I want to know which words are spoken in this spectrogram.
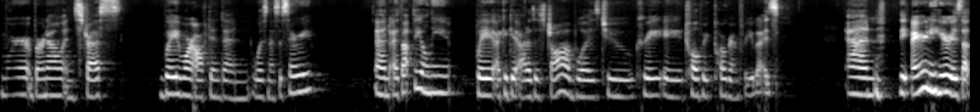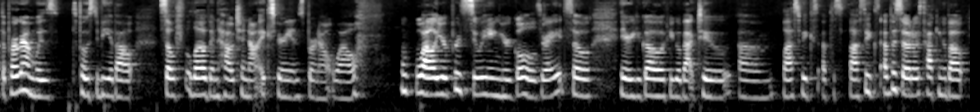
more burnout and stress way more often than was necessary. And I thought the only way I could get out of this job was to create a 12 week program for you guys. And the irony here is that the program was supposed to be about self love and how to not experience burnout while while you're pursuing your goals, right? So there you go. If you go back to um, last week's epi- last week's episode, I was talking about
